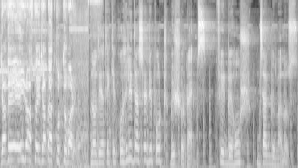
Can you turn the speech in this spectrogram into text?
যাতে এই রাস্তায় যাতায়াত করতে পারে। নদিয়া থেকে কোহেলি দাসের রিপোর্ট বিশ্ব টাইমস। ফিরবে হুঁশ, জাগবে মানুষ।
